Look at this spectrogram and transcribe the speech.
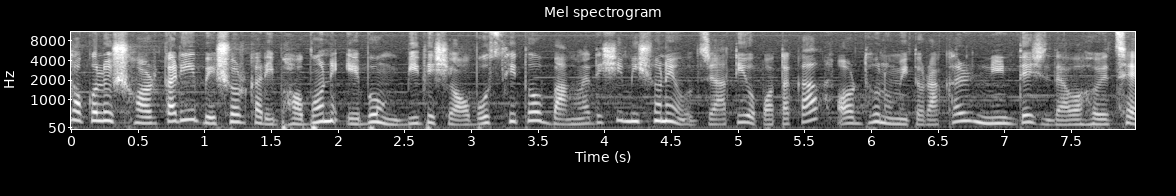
সকল সরকারি, বেসরকারি ভবন এবং বিদেশে অবস্থিত বাংলাদেশি মিশনেও জাতীয় পতাকা অর্ধনমিত রাখার নির্দেশ দেওয়া হয়েছে।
